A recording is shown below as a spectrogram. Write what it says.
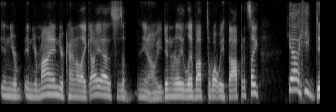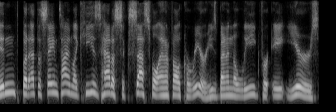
in your in your mind, you're kind of like, oh yeah, this is a you know he didn't really live up to what we thought, but it's like yeah, he didn't, but at the same time, like he's had a successful NFL career. He's been in the league for eight years,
